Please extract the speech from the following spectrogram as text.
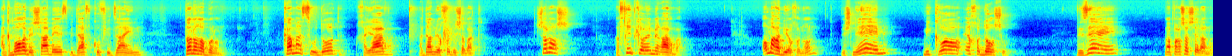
הגמורה בשבס בדף קי"ז, טונו רבונון. כמה סעודות חייב אדם לאכול בשבת? שלוש. מפחיד כאומר ארבע. עומר רבי יוחנן, ושניהם מקרו איכו דורשו. וזה מהפרשה שלנו.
